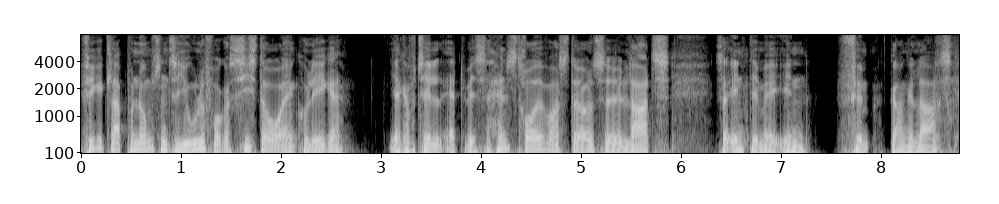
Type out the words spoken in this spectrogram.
fik et klap på numsen til julefrokost sidste år af en kollega. Jeg kan fortælle, at hvis hans trøje var størrelse large, så endte det med en fem gange large.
